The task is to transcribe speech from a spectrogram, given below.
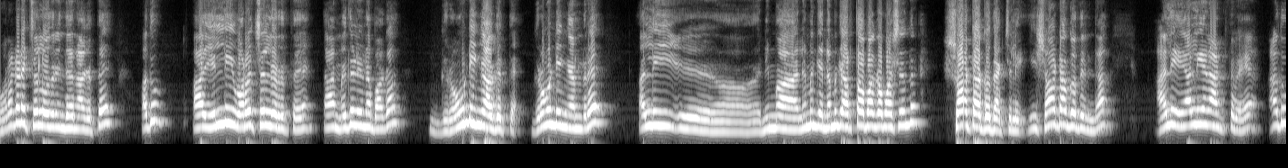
ಹೊರಗಡೆ ಚೆಲ್ಲೋದ್ರಿಂದ ಏನಾಗುತ್ತೆ? ಅದು ಆ ಎಲ್ಲಿ ಹೊರ ಚೆಲ್ಲಿರುತ್ತೆ, ಆ ಮೆದುಳಿನ ಭಾಗ ಗ್ರೌಂಡಿಂಗ್ ಆಗುತ್ತೆ. ಗ್ರೌಂಡಿಂಗ್ ಅಂದರೆ ಅಲ್ಲಿ ನಿಮ್ಮ, ನಿಮಗೆ, ನಮಗೆ ಅರ್ಥ ಭಾಗ ಭಾಷೆ ಅಂದರೆ ಶಾರ್ಟ್ ಆಗೋದು ಆ್ಯಕ್ಚುಲಿ ಈ ಶಾರ್ಟ್ ಆಗೋದ್ರಿಂದ ಅಲ್ಲಿ ಅಲ್ಲಿ ಏನಾಗ್ತವೆ? ಅದು,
